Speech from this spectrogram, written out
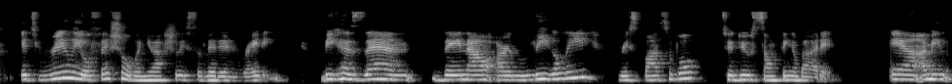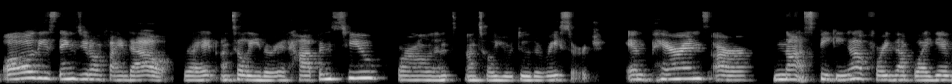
it's really official when you actually submit it in writing because then they now are legally responsible to do something about it. And I mean, all these things you don't find out, right? Until either it happens to you or until you do the research. And parents are not speaking up. For example, I give,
